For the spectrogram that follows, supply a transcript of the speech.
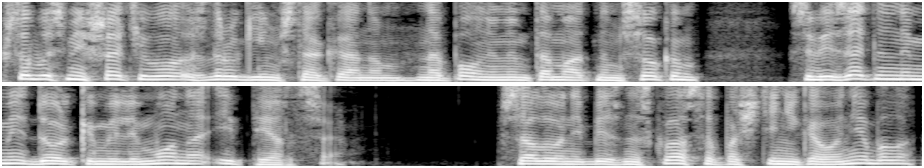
чтобы смешать его с другим стаканом, наполненным томатным соком, с обязательными дольками лимона и перца. В салоне бизнес-класса почти никого не было,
